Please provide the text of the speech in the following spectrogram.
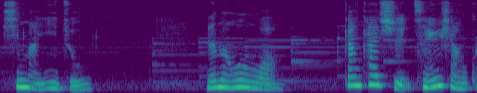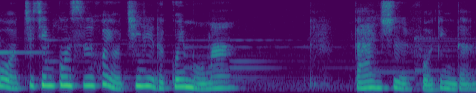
心满意足。人们问我。刚开始曾预想过这间公司会有今日的规模吗？答案是否定的。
